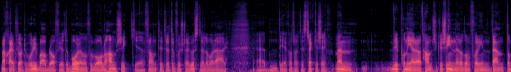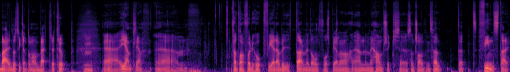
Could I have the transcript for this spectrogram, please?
Men självklart, det vore ju bara bra för Göteborg om de får behålla Hamsik eh, fram till 31 augusti eller vad det är. Eh, det kontraktet sträcker sig. Men vi ponerar att Hamsik försvinner och de får in Wendt och Berg. Då tycker jag att de har en bättre trupp. Mm. Eh, egentligen. Ehm, för att de får ihop flera bitar med de två spelarna än med Hamsik centralt mittfältet finns där.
